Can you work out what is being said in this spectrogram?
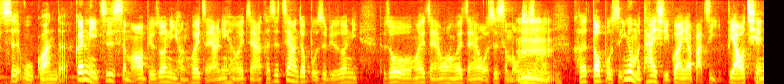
是无关的。跟你是什么哦？比如说你很会怎样，你很会怎样，可是这样都不是。比如说你，比如说我很会怎样，我很会怎样，我是什么，我是什么，嗯、可是都不是，因为我们太习惯要把自己标签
